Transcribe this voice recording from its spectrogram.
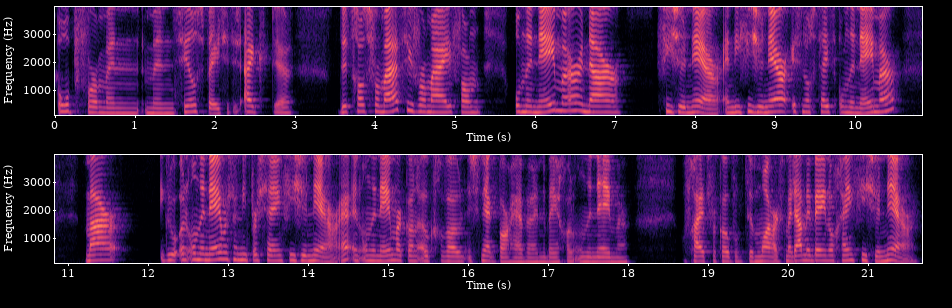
op voor mijn, mijn sales page. Het is eigenlijk de de transformatie voor mij van ondernemer naar visionair. En die visionair is nog steeds ondernemer. Maar ik bedoel, een ondernemer is dan niet per se een visionair. Hè? Een ondernemer kan ook gewoon een snackbar hebben en dan ben je gewoon ondernemer. Of fruit verkopen op de markt. Maar daarmee ben je nog geen visionair.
